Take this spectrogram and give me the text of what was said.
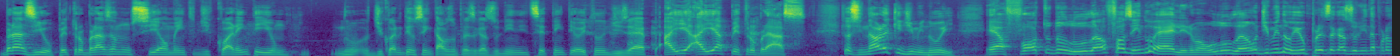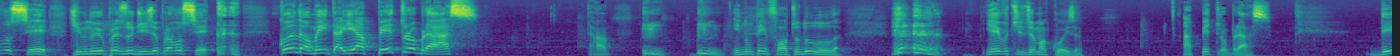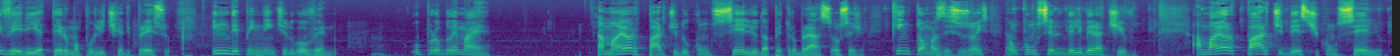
Brasil, Petrobras anuncia aumento de 41 no- de 41 centavos no preço da gasolina e de 78 no diesel. É- aí, aí a Petrobras. Então, assim, na hora que diminui, é a foto do Lula fazendo L, irmão. O Lulão diminuiu o preço da gasolina pra você, diminuiu o preço do diesel pra você. Quando aumenta, aí é a Petrobras. Tá? E não tem foto do Lula. E aí eu vou te dizer uma coisa. A Petrobras deveria ter uma política de preço independente do governo. O problema é a maior parte do conselho da Petrobras, ou seja, quem toma as decisões é um conselho deliberativo. A maior parte deste conselho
